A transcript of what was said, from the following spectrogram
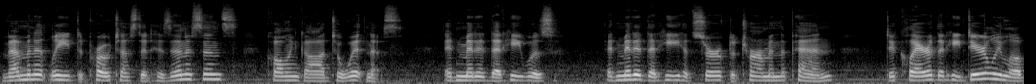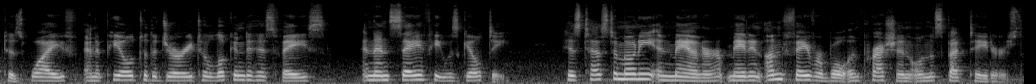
vehemently protested his innocence, calling God to witness, admitted that he was admitted that he had served a term in the pen, declared that he dearly loved his wife, and appealed to the jury to look into his face and then say if he was guilty. His testimony and manner made an unfavorable impression on the spectators.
